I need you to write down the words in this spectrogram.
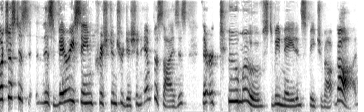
But just as this very same Christian tradition emphasizes, there are two moves to be made in speech about God.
